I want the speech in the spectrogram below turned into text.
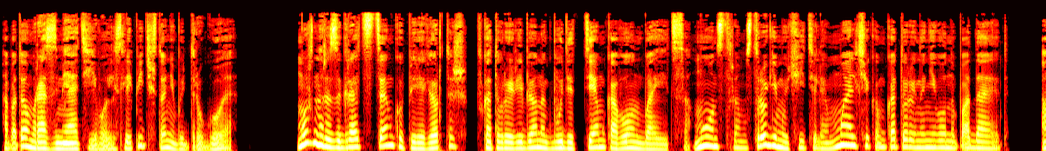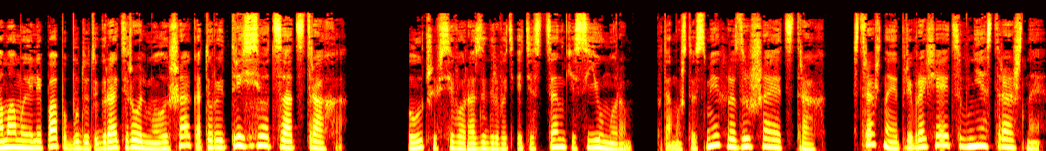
а потом размять его и слепить что-нибудь другое. Можно разыграть сценку перевертыш, в которой ребенок будет тем, кого он боится, монстром, строгим учителем, мальчиком, который на него нападает, а мама или папа будут играть роль малыша, который трясется от страха. Лучше всего разыгрывать эти сценки с юмором, потому что смех разрушает страх, Страшное превращается в нестрашное.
